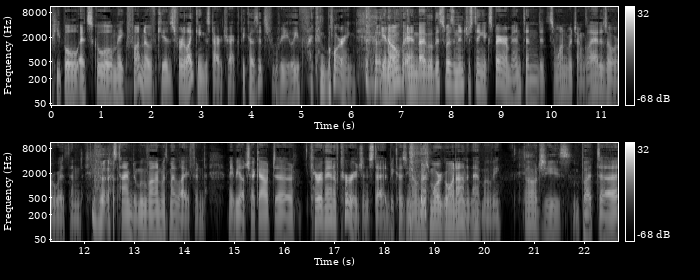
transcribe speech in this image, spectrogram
people at school make fun of kids for liking Star Trek because it's really freaking boring, you know. and I, this was an interesting experiment, and it's one which I'm glad is over with, and it's time to move on with my life, and maybe I'll check out uh, Caravan of Courage instead because you know there's more going on in that movie. Oh, jeez. But uh,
